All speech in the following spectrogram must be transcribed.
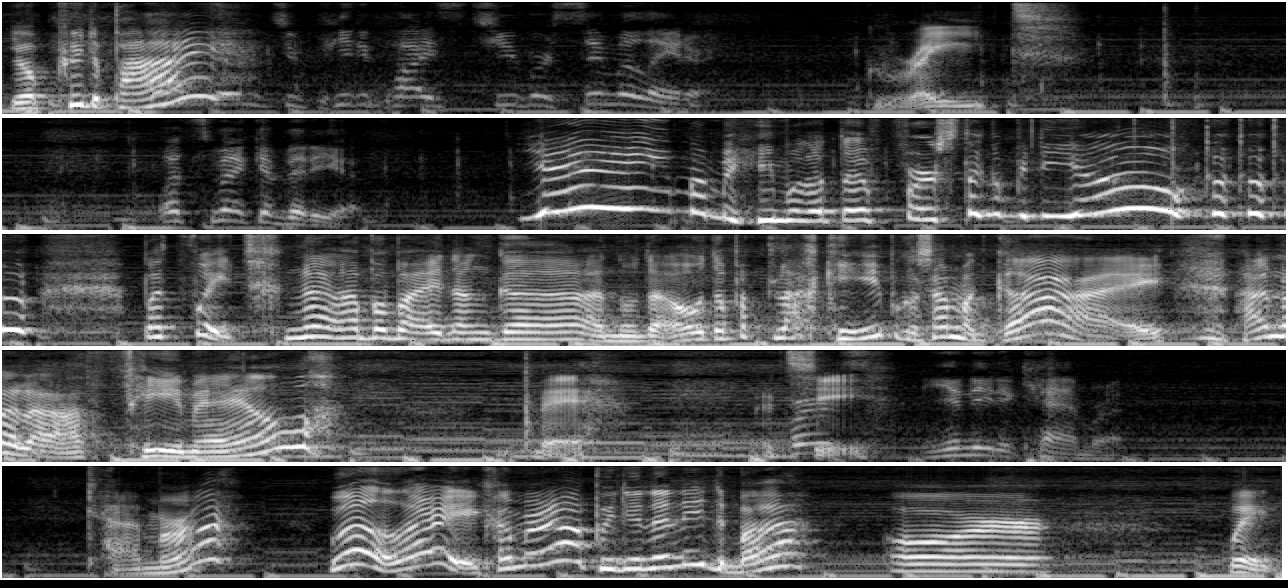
You're PewDiePie? Welcome to PewDiePie's Tuber Simulator. Great. Let's make a video. Yay! Mamahimo na tayo first ng video! But wait, nga babae nang ga, ah, ano daw, dapat lucky, a guy. Ano na, female? Be, let's see. You need a camera. Camera? Well, alright, camera, pwede na ni, diba? Or, wait,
